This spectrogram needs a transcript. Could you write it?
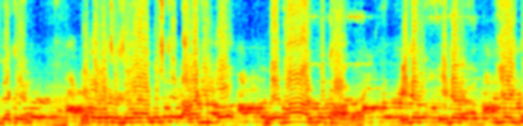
দেখেন, গত বছর জুলাই আগস্টে তারা কিন্তু মেধা আর কোঠা এটার এটার ইয়েই তো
